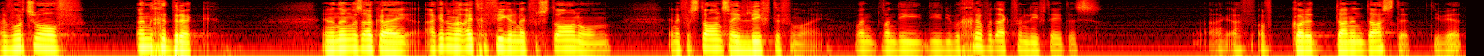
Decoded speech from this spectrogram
hy word so half ingedruk. En dan dink ons okay, ek het hom nou uitgefigure en ek verstaan hom en ek verstaan sy liefde vir my want want die die die begrip wat ek van liefde het is of got it done and dusted, jy weet.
